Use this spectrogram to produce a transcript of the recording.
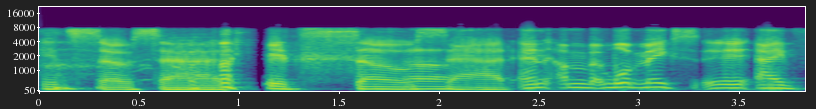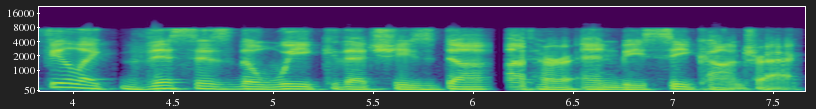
It's so sad. It's so uh, sad. And um, what makes I feel like this is the week that she's done with her NBC contract.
